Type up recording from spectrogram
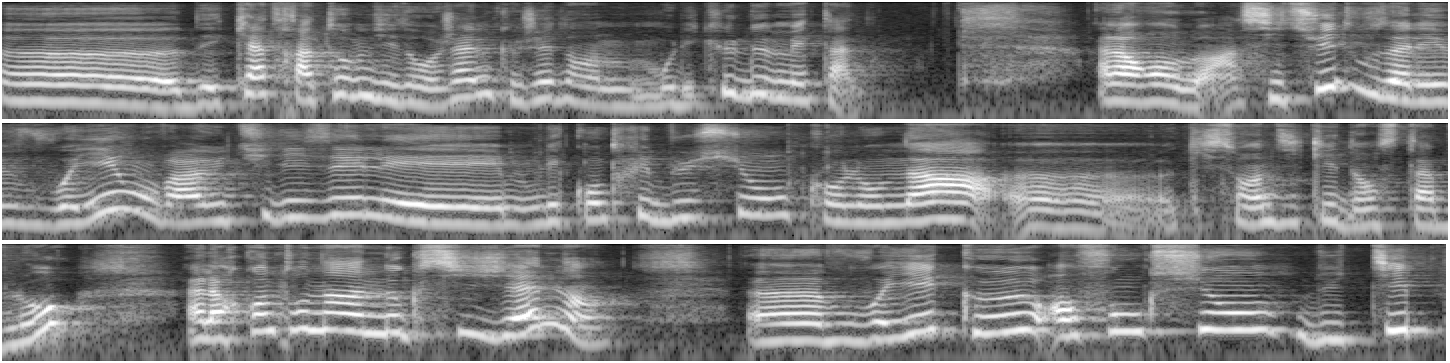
euh, des 4 atomes d'hydrogène que j'ai dans la molécule de méthane. Alors, ainsi de suite, vous allez, vous voyez, on va utiliser les, contributions que l'on a, euh, qui sont indiquées dans ce tableau. Alors, quand on a un oxygène, euh, vous voyez qu'en fonction du type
